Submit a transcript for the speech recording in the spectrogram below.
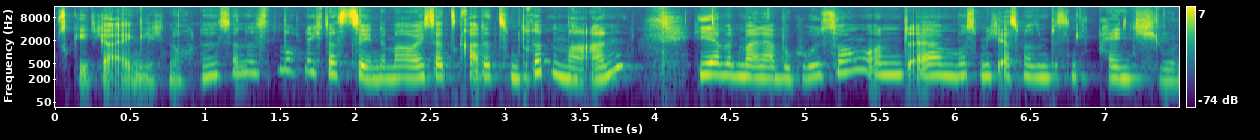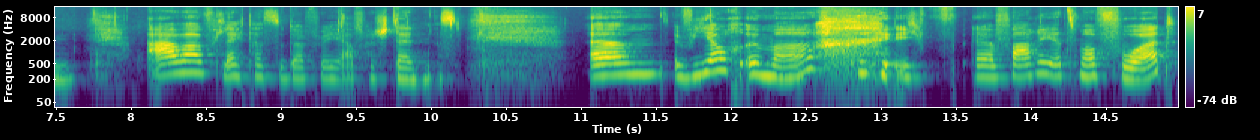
es geht ja eigentlich noch, ne? Es ist noch nicht das zehnte Mal, aber ich setze gerade zum dritten Mal an, hier mit meiner Begrüßung und äh, muss mich erstmal so ein bisschen eintunen. Aber vielleicht hast du dafür ja Verständnis. Ähm, wie auch immer, ich äh, fahre jetzt mal fort.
